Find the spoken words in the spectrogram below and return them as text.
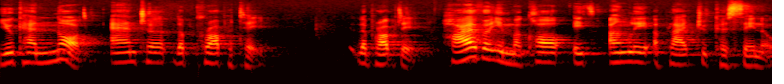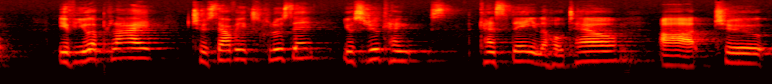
you cannot enter the property, the property. However, in Macau, it's only applied to casino. If you apply to self-exclusion, you still can, can stay in the hotel, uh, to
